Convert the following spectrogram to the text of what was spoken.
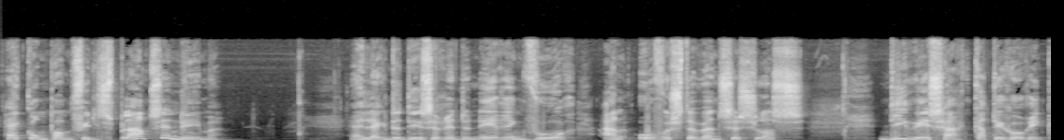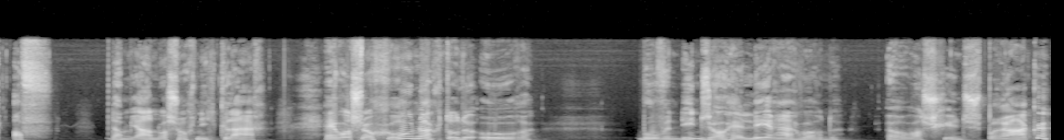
Hij kon Pamphiles plaats innemen. Hij legde deze redenering voor aan overste Wenceslas. Die wees haar categoriek af. Damiaan was nog niet klaar. Hij was nog groen achter de oren. Bovendien zou hij leraar worden. Er was geen sprake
